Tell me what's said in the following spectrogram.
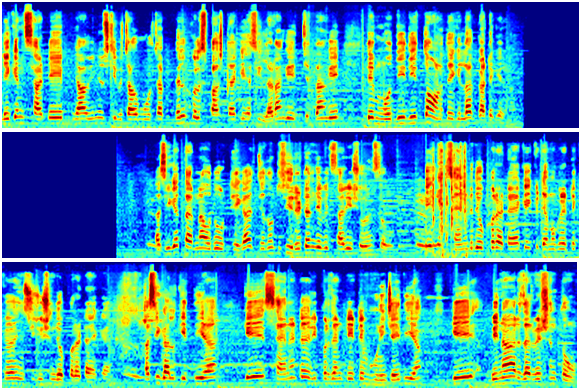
ਲੇਕਿਨ ਸਾਡੇ ਪੰਜਾਬ ਯੂਨੀਵਰਸਿਟੀ ਬਚਾਓ ਮੋਰਚਾ ਬਿਲਕੁਲ ਸਪਸ਼ਟ ਹੈ ਕਿ ਅਸੀਂ ਲੜਾਂਗੇ ਜਿੱਤਾਂਗੇ ਤੇ ਮੋਦੀ ਦੀ ਧੌਣ ਤੇ ਕਿਲਾ ਗੱਡ ਕੇ ਰਹਾਂਗੇ। ਅਸੀਂ ਕਿਹਾ ਧਰਨਾ ਉਦੋਂ ਉੱਠੇਗਾ ਜਦੋਂ ਤੁਸੀਂ ਰਿਟਰਨ ਦੇ ਵਿੱਚ ਸਾਰੀ ਅਸ਼ੋਰੈਂਸ ਦਿਓਗੇ ਇਹ ਸੈਨੇਟ ਦੇ ਉੱਪਰ ਅਟੈਕ ਹੈ ਇੱਕ ਡੈਮੋਕ੍ਰੈਟਿਕ ਇੰਸਟੀਟਿਊਸ਼ਨ ਦੇ ਉੱਪਰ ਅਟੈਕ ਹੈ। ਅਸੀਂ ਗੱਲ ਕੀਤੀ ਆ ਕਿ ਸੈਨੇਟ ਰਿਪਰੈਜ਼ੈਂਟੇਟਿਵ ਹੋਣੀ ਚਾਹੀਦੀ ਆ। ਕਿ ਬਿਨਾਂ ਰਿਜ਼ਰਵੇਸ਼ਨ ਤੋਂ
